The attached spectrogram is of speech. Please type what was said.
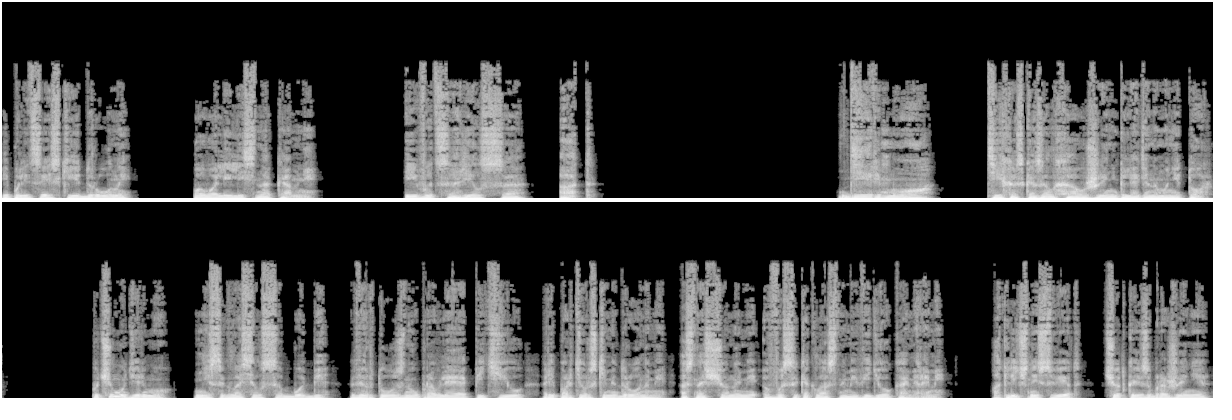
и полицейские дроны повалились на камни. И воцарился ад. «Дерьмо!» — тихо сказал Хаужень, глядя на монитор. «Почему дерьмо?» — не согласился Бобби, виртуозно управляя пятью репортерскими дронами, оснащенными высококлассными видеокамерами. «Отличный свет, четкое изображение,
